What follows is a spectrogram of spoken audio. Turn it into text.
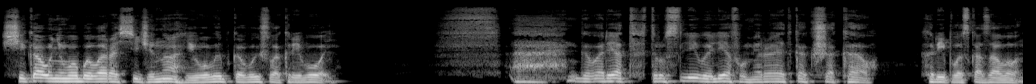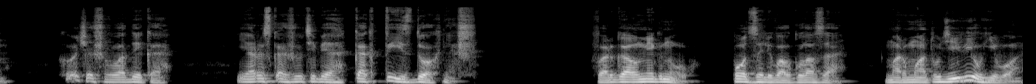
Щека у него была рассечена, и улыбка вышла кривой. «Говорят, трусливый лев умирает, как шакал», — хрипло сказал он. «Хочешь, владыка, я расскажу тебе, как ты сдохнешь». Фаргал мигнул. Пот заливал глаза. Мармат удивил его.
